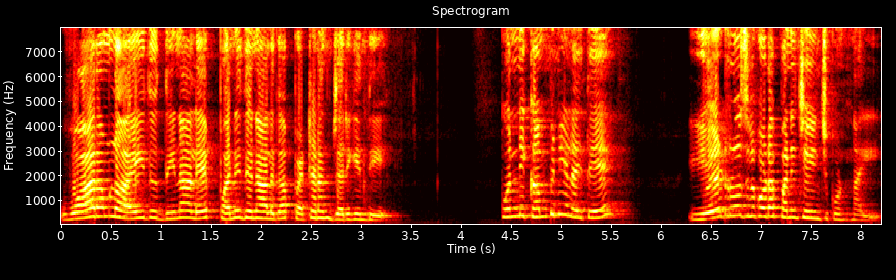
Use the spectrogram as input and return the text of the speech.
వారంలో ఐదు దినాలే పని దినాలుగా పెట్టడం జరిగింది. కొన్ని కంపెనీలు అయితే ఏడు రోజులు కూడా పని చేయించుకుంటున్నాయి.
